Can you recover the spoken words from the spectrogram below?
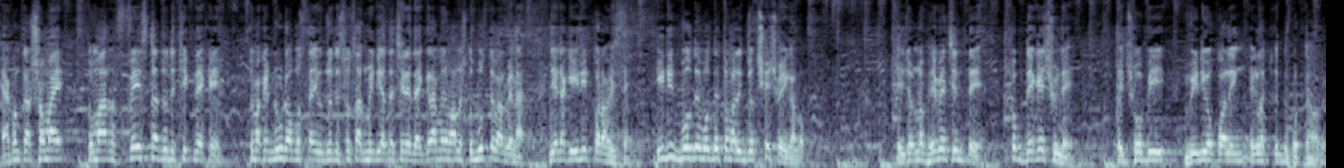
এখনকার সময় তোমার ফেসটা যদি ঠিক রেখে তোমাকে নুড অবস্থায় যদি সোশ্যাল মিডিয়াতে ছেড়ে দেয়, গ্রামের মানুষ তো বুঝতে পারবে না যে এটাকে এডিট করা হয়েছে। এডিট বলতে বলতে তোমার ইজ্জত শেষ হয়ে গেল। এই জন্য ভেবে চিনতে খুব দেখে শুনে এই ছবি ভিডিও কলিং এগুলো কিন্তু করতে হবে।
